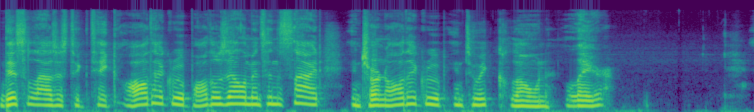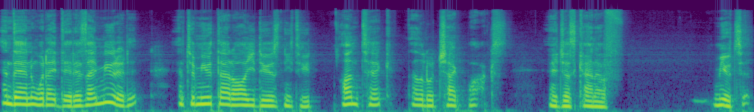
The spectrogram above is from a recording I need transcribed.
This allows us to take all that group, all those elements inside and turn all that group into a clone layer. And then what I did is I muted it. And to mute that, all you do is need to untick that little checkbox. It just kind of mutes it.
